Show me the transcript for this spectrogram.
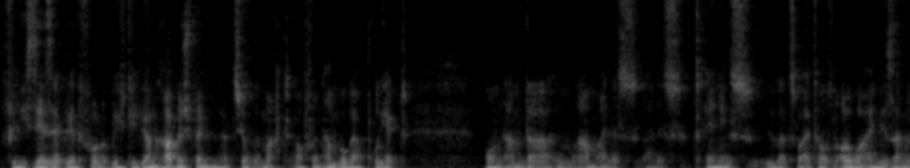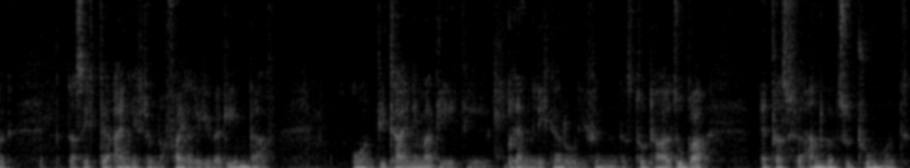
Finde ich sehr, sehr wertvoll und wichtig. Wir haben gerade eine Spendenaktion gemacht, auch für ein Hamburger Projekt und haben da im Rahmen eines, eines Trainings über 2000 Euro eingesammelt, dass ich der Einrichtung noch feierlich übergeben darf. Und die Teilnehmer, die, die brennen Lichterloh, die finden das total super, etwas für andere zu tun und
